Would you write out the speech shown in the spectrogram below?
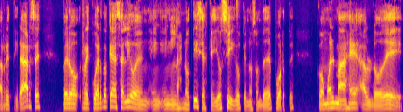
retirarse, pero recuerdo que salió en, en, las noticias que yo sigo, que no son de deporte, como el Maje habló de,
